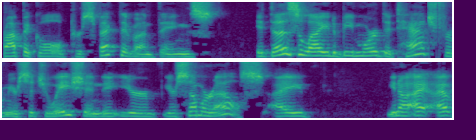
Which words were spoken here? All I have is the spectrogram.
tropical perspective on things it does allow you to be more detached from your situation. You're you're somewhere else. I you know i, I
